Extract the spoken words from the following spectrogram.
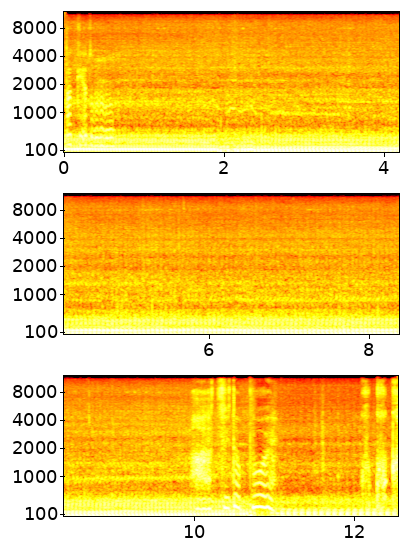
たけども。あー着いたっぽい。ここか。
